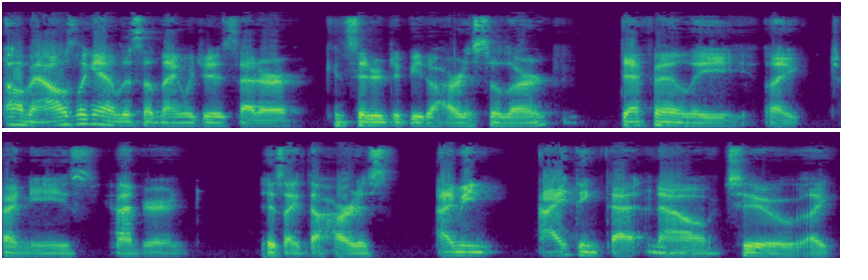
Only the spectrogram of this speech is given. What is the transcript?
oh man, I was looking at a list of languages that are considered to be the hardest to learn. Definitely like Chinese, Yeah. Mandarin is like the hardest. I mean, I think that now too. Like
